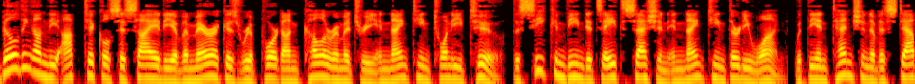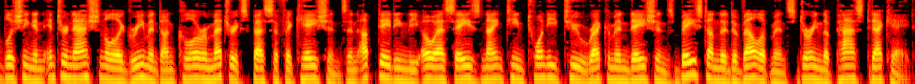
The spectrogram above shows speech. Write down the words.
Building on the Optical Society of America's report on colorimetry in 1922, the C convened its eighth session in 1931, with the intention of establishing an international agreement on colorimetric specifications and updating the OSA's 1922 recommendations based on the developments during the past decade.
